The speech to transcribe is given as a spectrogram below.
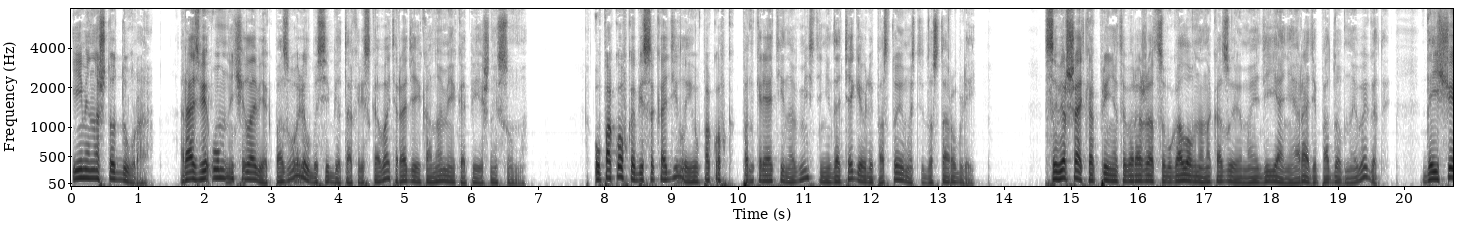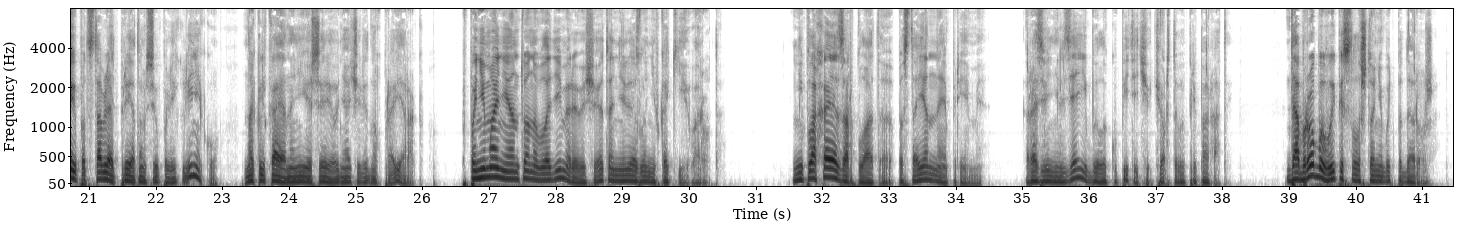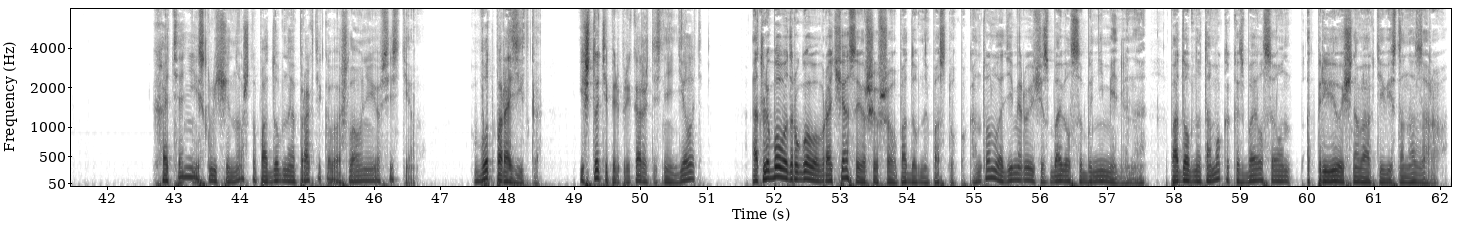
Именно что дура. Разве умный человек позволил бы себе так рисковать ради экономии копеечной суммы? Упаковка бисокодила и упаковка панкреатина вместе не дотягивали по стоимости до 100 рублей. Совершать, как принято выражаться, уголовно наказуемое деяние ради подобной выгоды, да еще и подставлять при этом всю поликлинику, накликая на нее серию неочередных проверок, в понимании Антона Владимировича это не лезло ни в какие ворота. Неплохая зарплата, постоянная премия. Разве нельзя ей было купить эти чертовы препараты? Добро бы выписал что-нибудь подороже. Хотя не исключено, что подобная практика вошла у нее в систему. Вот паразитка. И что теперь прикажете с ней делать? От любого другого врача, совершившего подобный поступок, Антон Владимирович избавился бы немедленно, подобно тому, как избавился он от прививочного активиста Назарова.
